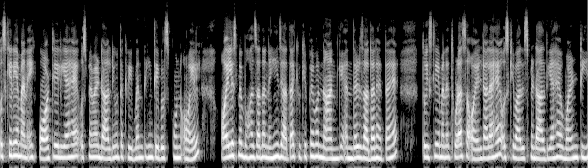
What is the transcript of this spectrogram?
उसके लिए मैंने एक पॉट ले लिया है। उसमें मैं डाल रही हूँ तकरीबन तीन टेबल स्पून ऑयल। ऑयल इसमें बहुत ज़्यादा नहीं जाता क्योंकि फिर वो नान के अंदर ज़्यादा रहता है। तो इसलिए मैंने थोड़ा सा ऑयल डाला है। उसके बाद इसमें डाल दिया है वन टी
